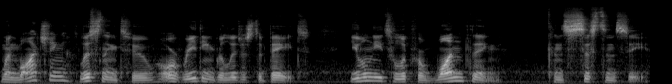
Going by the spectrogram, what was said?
When watching, listening to, or reading religious debate, you will need to look for one thing consistency.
